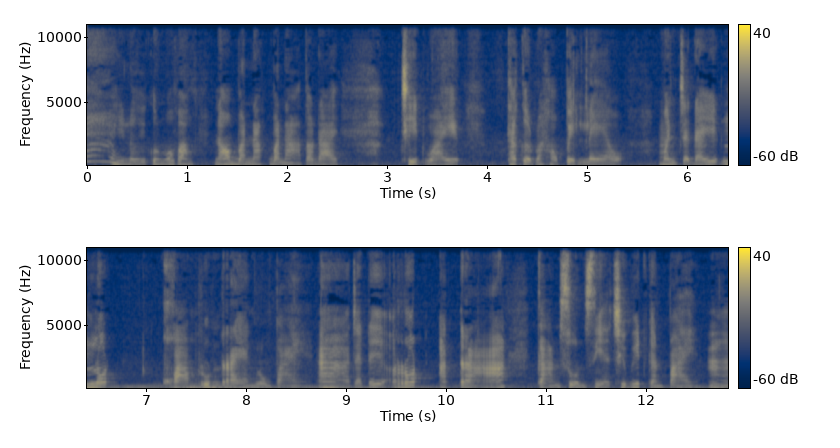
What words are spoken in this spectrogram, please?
ง่าย ๆ เลยคุณผู้ฟังเนาะบันนักบรรณาต่อใด ฉีดไว้ ถ้าเกิดว่าเขาเป็นแล้ว มันจะได้ลดความรุนแรงลงไปอ่าจะได้ลดอัตราการสูญเสียชีวิตกันไปอืม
